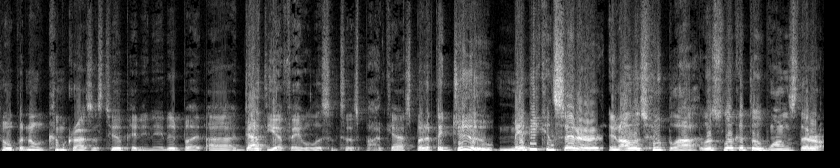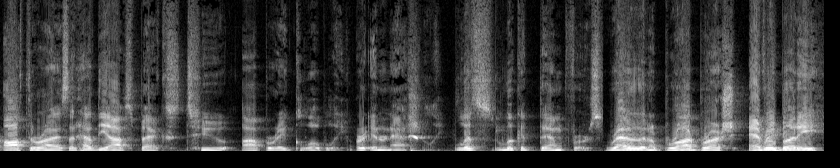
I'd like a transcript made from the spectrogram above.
Hope it don't come across as too opinionated, but uh, doubt the FAA will listen to this podcast. But if they do, maybe consider in all this hoopla, let's look at the ones that are authorized that have the op specs to operate globally or internationally. Let's look at them first rather than a broad brush, everybody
